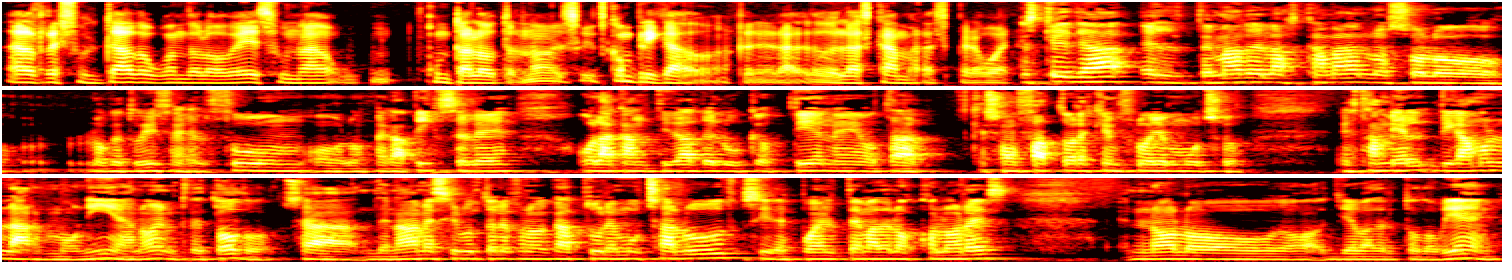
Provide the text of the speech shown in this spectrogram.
al resultado cuando lo ves una junto al otro? ¿no? Es, es, complicado en general lo de las cámaras, pero bueno. Es que ya el tema de las cámaras no es solo lo que tú dices, el zoom o los megapíxeles o la cantidad de luz que obtiene o tal, que son factores que influyen mucho es también, digamos, la armonía, ¿no? Entre todo. O sea, de nada me sirve un teléfono que capture mucha luz si después el tema de los colores no lo lleva del todo bien.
